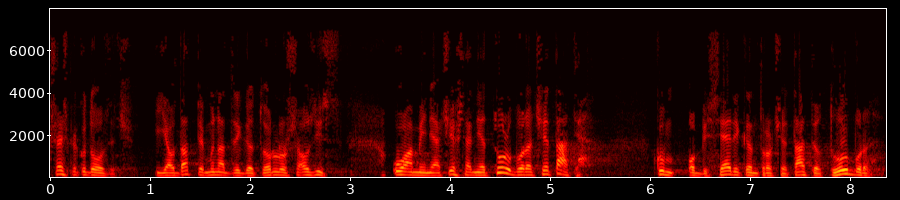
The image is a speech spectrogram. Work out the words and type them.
16 cu 20. I-au dat pe mâna dregătorilor și au zis, oamenii aceștia ne tulbură cetatea. Cum, o biserică într-o cetate o tulbură?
